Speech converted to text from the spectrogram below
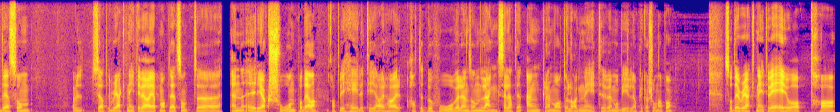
det som jeg vil si at React Native er på en måte sånt, eh, en reaksjon på det. da. At vi hele tida har hatt et behov eller en sånn lengsel etter en enklere måte å lage native mobilapplikasjoner på. Så det React Native er, er jo å ta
